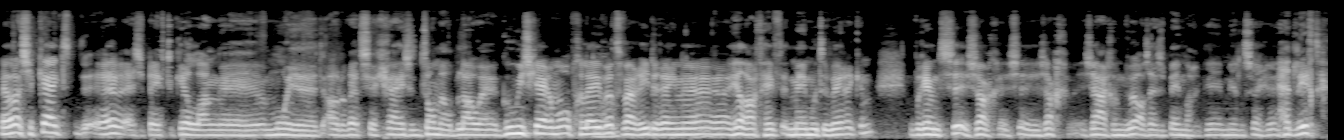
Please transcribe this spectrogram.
Ja, als je kijkt, hè, SAP heeft natuurlijk heel lang uh, mooie ouderwetse grijze, dan wel blauwe GUI-schermen opgeleverd, waar iedereen uh, heel hard heeft mee moeten werken. Op een gegeven moment zag, zag, zagen we als SAP, mag ik inmiddels zeggen, het licht.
